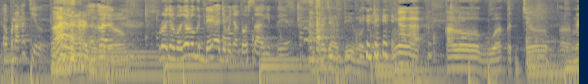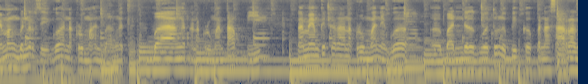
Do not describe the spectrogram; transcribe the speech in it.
gak pernah kecil ah enggak dong brojol-brojol lu gede aja banyak dosa gitu ya bisa jadi mungkin enggak enggak kalau gue kecil memang bener sih gue anak rumahan banget banget anak rumahan tapi namanya mungkin karena anak rumahan ya gue eh, bandel gue tuh lebih ke penasaran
